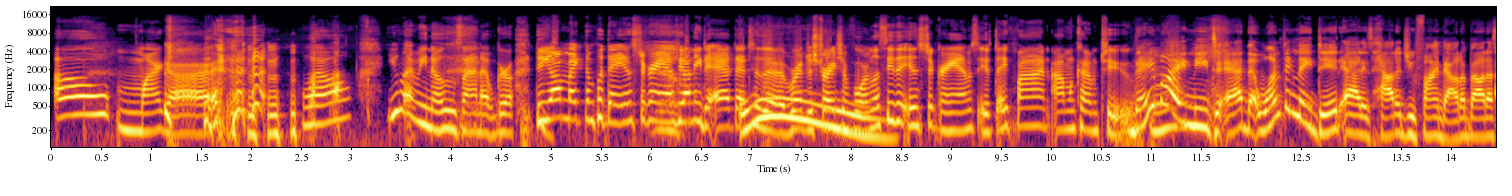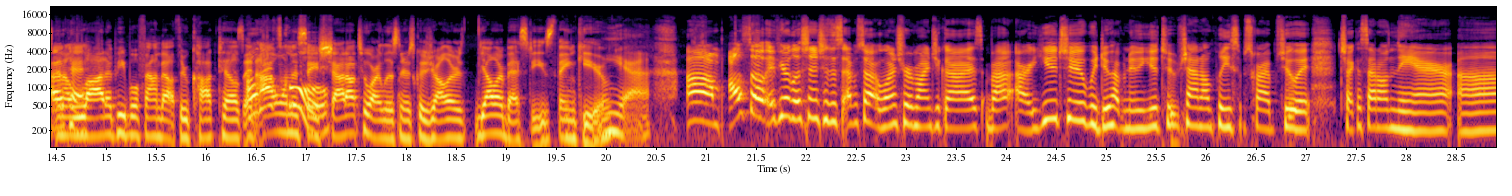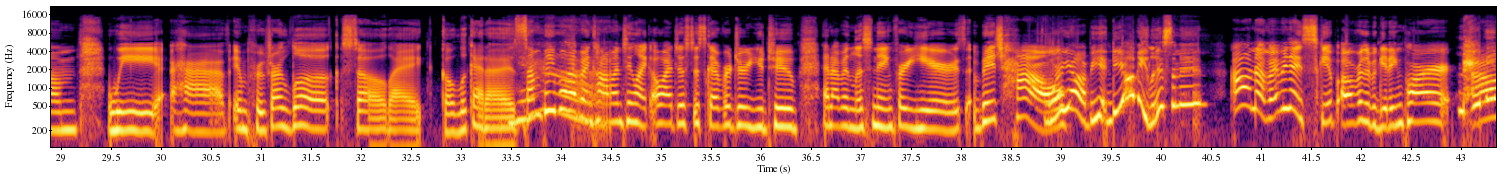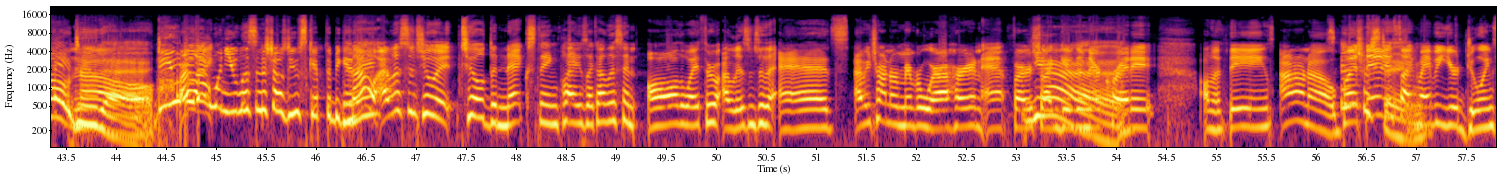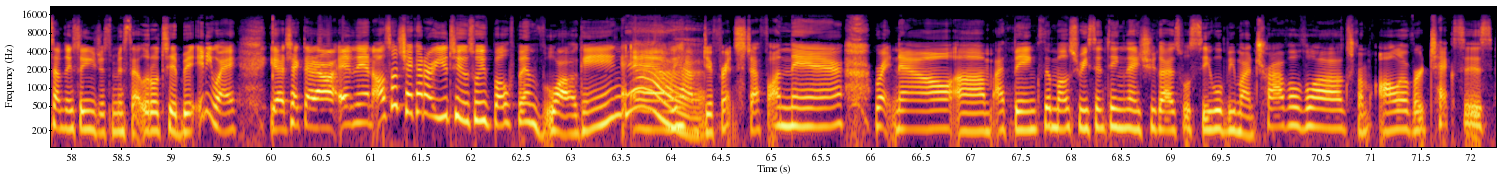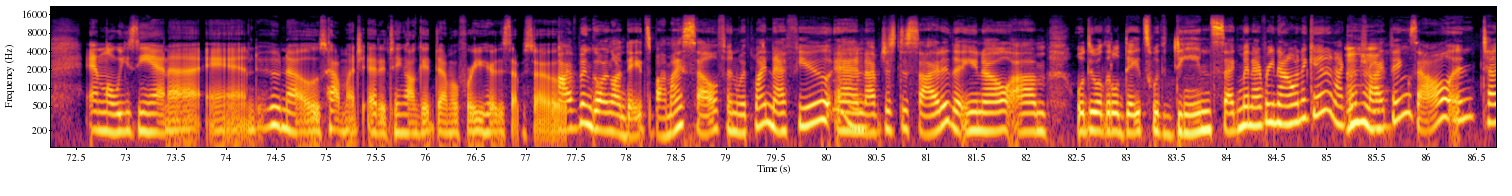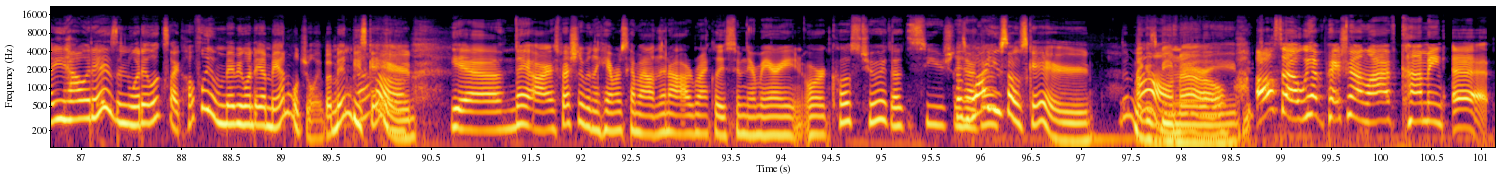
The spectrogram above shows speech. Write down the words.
Oh my God. well, you let me know who signed up, girl. Do y'all make them put their Instagrams? Y'all need to add that to the registration form. Let's see the Instagrams. If they find, I'm gonna come too. They might need to add that. One thing they did add is how did you find out about us? And a lot of people found out through CockTales. And Oh, I want to cool. say shout out to our listeners because y'all are y'all are besties. Thank you. Yeah. Um, also, if you're listening to this episode, I wanted to remind you guys about our YouTube. We do have a new YouTube channel. Please subscribe to it. Check us out on there. Um, we have improved our look. So, like, go look at us. Some people have been commenting, like, oh, I just discovered your YouTube and I've been listening for years. Bitch, how? Where y'all be? Do y'all be listening? I don't know. Maybe they skip over the beginning part. Maybe I don't they do know. that. Do you Or know like, that when you listen to shows, do you skip the beginning? no, I listen to it till the next thing plays. Like I listen all the way through. I listen to the ads. I be trying to remember where I heard an ad first, so I can give them their credit on the things. I don't know, but then it's like maybe you're doing something, so you just miss that little tidbit. Anyway, yeah, check that out, and then also check out our YouTube. So We've both been vlogging, and we have different stuff on there right now. Um, I think the most recent thing that you guys will see will be my travel vlogs from all over Texas and Louisiana, and who knows how much editing I'll get done before you hear this episode. I've been going on dates by myself and with my nephew, and I've just decided that you know um, we'll do a little dates with Dean segment every now and again, and I can try things out and tell you how it is and what it looks like. Hopefully, maybe one day a man will join, but men be scared. Yeah, they are, especially when the cameras come out, and then I automatically assume they're married or close to it. That's usually why are you so scared? Them niggas Oh, be married. Also, we have Patreon live coming up.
